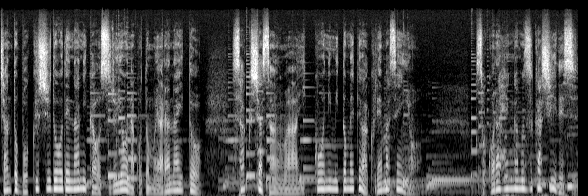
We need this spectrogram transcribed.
ちゃんと僕主導で何かをするようなこともやらないと作者さんは一向に認めてはくれませんよ。そこら辺が難しいです。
